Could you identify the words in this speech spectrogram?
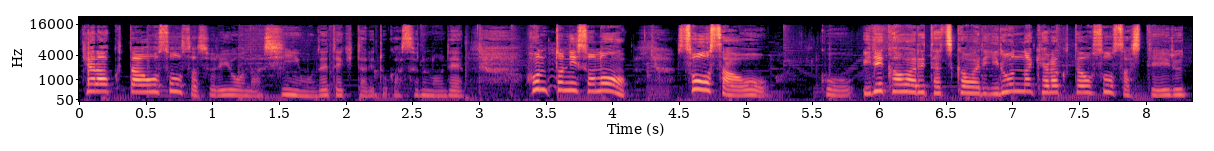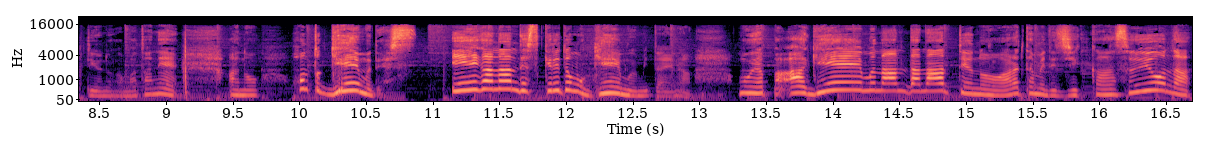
キャラクターを操作するようなシーンも出てきたりとかするので本当にその操作をこう入れ替わり立ち替わりいろんなキャラクターを操作しているっていうのがまたねあの本当ゲームです。映画なんですけれどもゲームみたいな。もうやっぱあゲームなんだなっていうのを改めて実感するような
